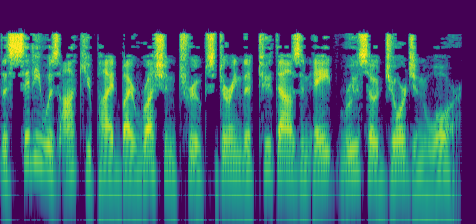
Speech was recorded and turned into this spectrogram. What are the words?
The city was occupied by Russian troops during the 2008 Russo-Georgian War.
